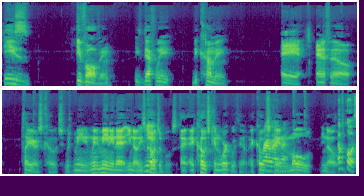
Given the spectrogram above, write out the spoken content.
He's evolving. He's definitely becoming a NFL players coach, which meaning meaning that you know he's Yeah. coachable. A, a coach can work with him. A coach Right, right, can right. mold. You know, of course,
